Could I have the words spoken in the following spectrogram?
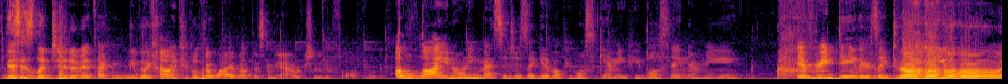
this is legitimate technically. But like, how many people could lie about this and they actually fall for it? A lot. You know how many messages I get about people scamming people saying they're me? Every day there's like 20 No, people.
